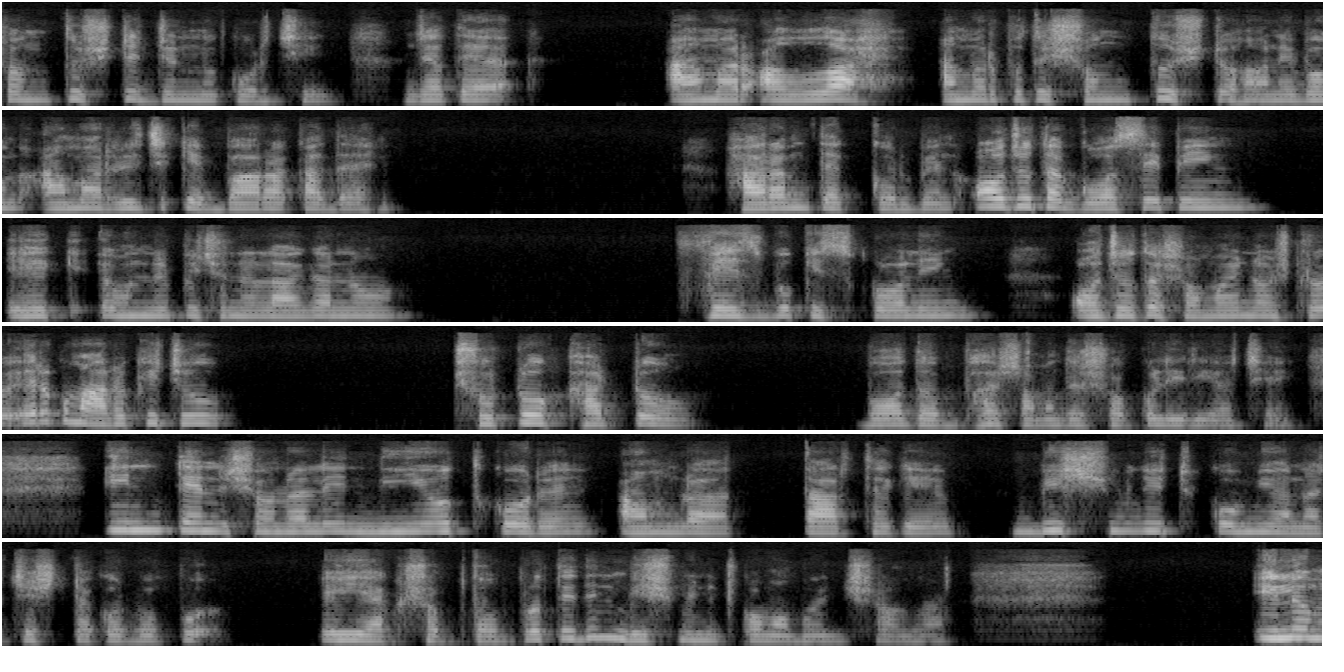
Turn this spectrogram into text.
সন্তুষ্টির জন্য করছি, যাতে আমার আল্লাহ আমার প্রতি সন্তুষ্ট হন এবং আমার রিজিকে বারাকা দেন। হারাম ত্যাগ করবেন। অযথা গসিপিং এক অন্যের পিছনে লাগানো ফেসবুক স্ক্রলিং অযথা সময় নষ্ট, এরকম আরও কিছু ছোট খাটো বদ অভ্যাস আমাদের সকলেরই আছে। ইন্টেনশনালি নিয়ত করে আমরা তার থেকে বিশ মিনিট কমিয়ে আনার চেষ্টা করব এই এক সপ্তাহ। প্রতিদিন বিশ মিনিট কমাবো ইনশাল্লাহ ইলম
